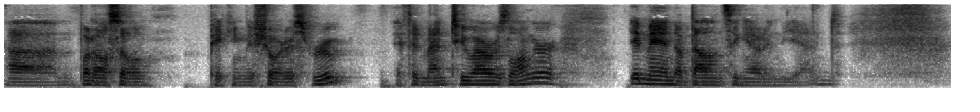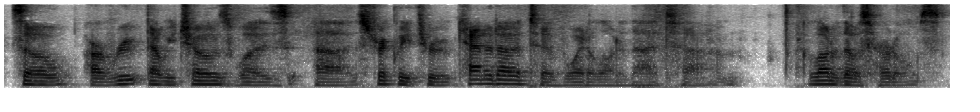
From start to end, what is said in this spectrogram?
um, but also picking the shortest route. If it meant two hours longer, it may end up balancing out in the end. So our route that we chose was uh, strictly through Canada to avoid a lot of that, um, a lot of those hurdles.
